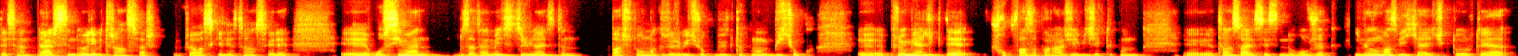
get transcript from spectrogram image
desen dersin öyle bir transfer. Kvaratskhelia transferi. E, Osimhen zaten Manchester United'ın başta olmak üzere birçok büyük takımın birçok e, Premier Lig'de çok fazla para harcayabilecek takımın e, transfer listesinde olacak. İnanılmaz bir hikaye çıktı ortaya.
